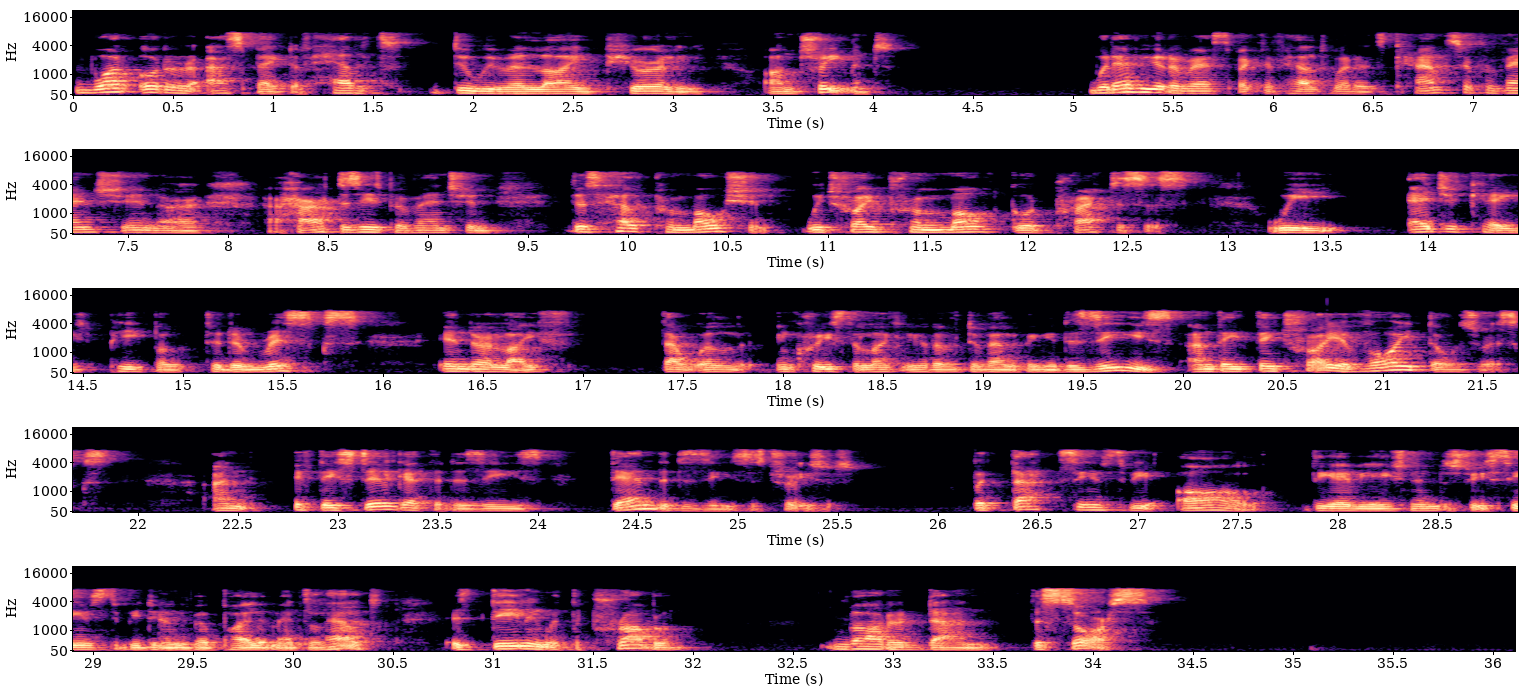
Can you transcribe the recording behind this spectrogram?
What other aspect of health do we rely purely on treatment? With every other aspect of health, whether it's cancer prevention or, or heart disease prevention, there's health promotion. We try to promote good practices. We educate people to the risks in their life that will increase the likelihood of developing a disease. And they, they try avoid those risks. And if they still get the disease, then the disease is treated. But that seems to be all the aviation industry seems to be doing about pilot mental health is dealing with the problem rather than the source.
